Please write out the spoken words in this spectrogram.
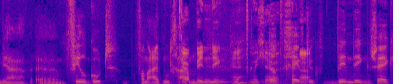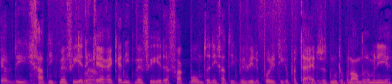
ja, feel good van uit moet gaan. Ja, binding, hè? Moet je, dat geeft ja. natuurlijk binding, zeker. Die gaat niet meer via de ja. En niet meer via de vakbond... en die gaat niet meer via de politieke partij. Dus dat moet op een andere manier.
